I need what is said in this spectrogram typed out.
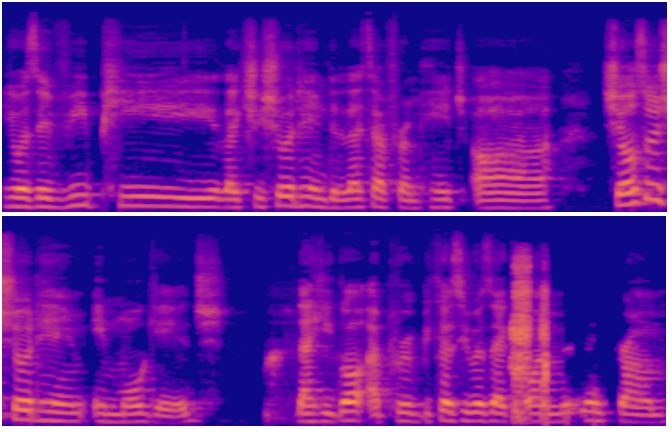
he was a vp like she showed him the letter from hr she also showed him a mortgage that he got approved because he was like oh i'm moving from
